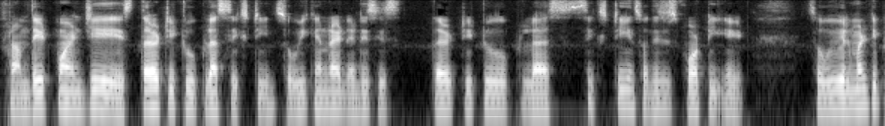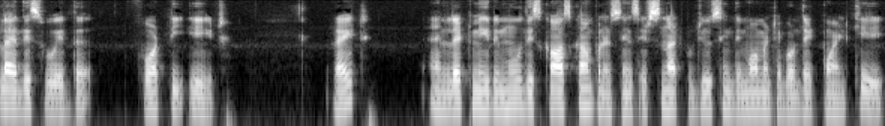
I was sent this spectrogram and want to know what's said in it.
from that point j is 32 plus 16 so we can write that this is 32 plus 16 so this is 48 so we will multiply this with 48 right? And let me remove this cos component since it's not producing the moment about that point k.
